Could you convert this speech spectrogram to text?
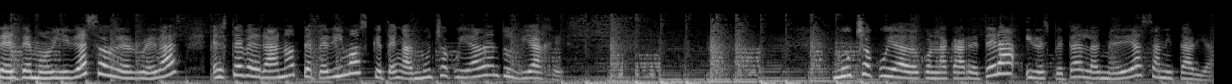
Desde Movilidad sobre Ruedas Este verano te pedimos que tengas mucho cuidado en tus viajes. Mucho cuidado con la carretera y respetar las medidas sanitarias.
